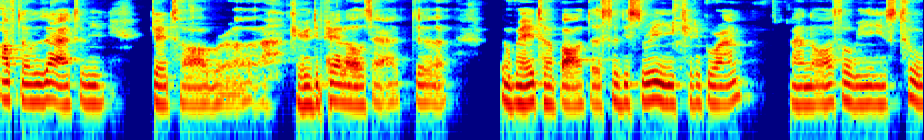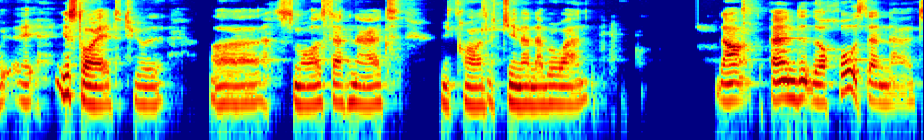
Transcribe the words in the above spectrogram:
after that, we get our uh, payloads at uh, weight about 33 kilogram. And also we install, uh, install it to a small satellite we called Jinan number one. Now, and the whole satellite,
